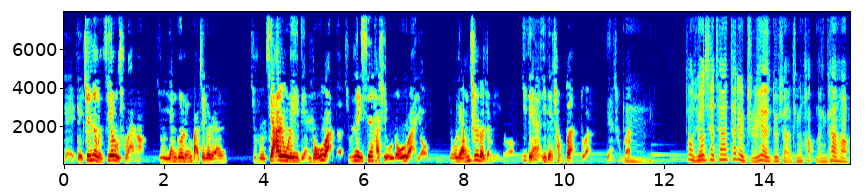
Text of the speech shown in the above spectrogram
给给真正的揭露出来呢，就是严歌苓把这个人，就是加入了一点柔软的，就是内心还是有柔软、有有良知的这么一个一点一点成分，对，一点成分。嗯，那我觉得他他他这个职业就选的挺好的。你看哈，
